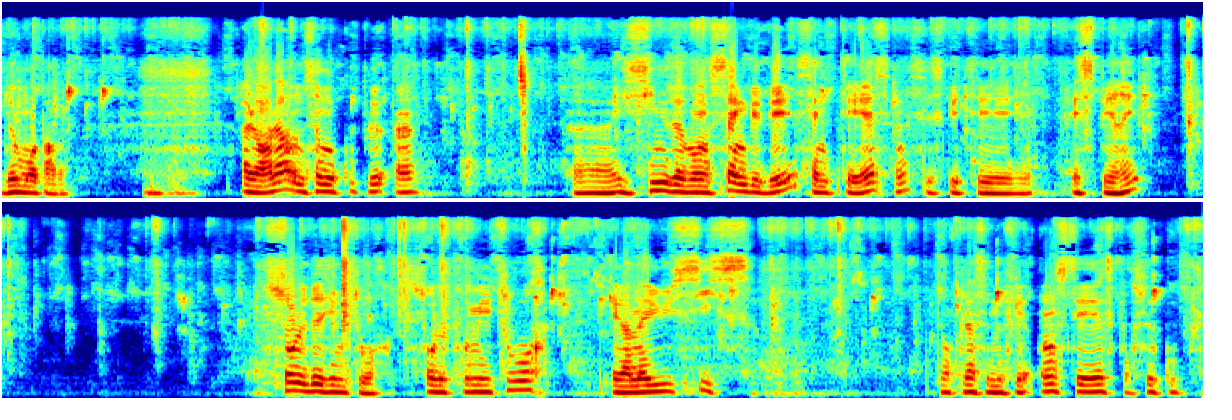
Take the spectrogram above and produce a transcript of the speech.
deux mois pardon. Alors là nous sommes au couple 1. Euh, ici nous avons 5 bébés, 5 TS, hein, c'est ce qui était espéré. Sur le deuxième tour. Sur le premier tour, elle en a eu 6. Donc là, ça me fait 11 TS pour ce couple.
